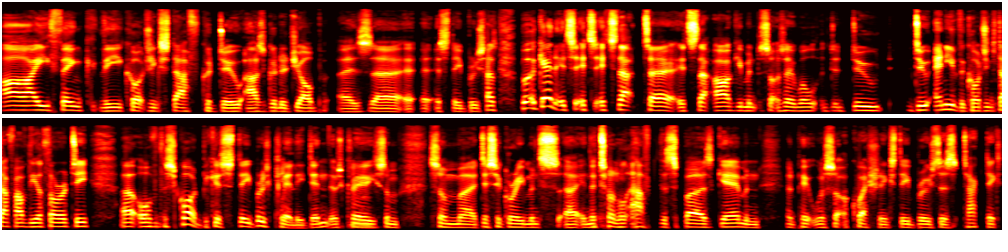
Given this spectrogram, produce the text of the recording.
I think the coaching staff could do as good a job as uh, as Steve Bruce has. But again, it's it's it's that uh, it's that argument to sort of say, well, do do any of the coaching staff have the authority uh, over the squad? Because Steve Bruce clearly didn't. There was clearly some some uh, disagreements uh, in the tunnel after the Spurs game, and and people were sort of questioning Steve Bruce's tactics.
